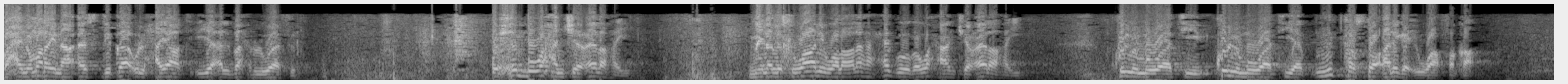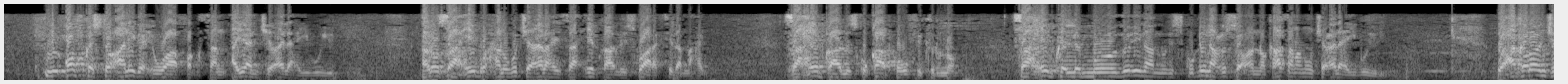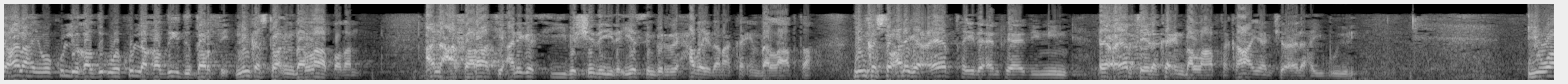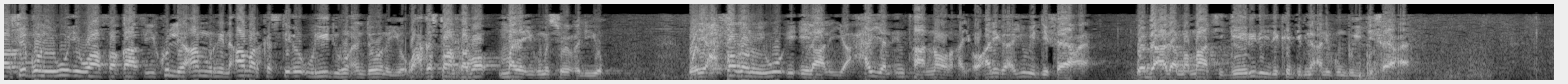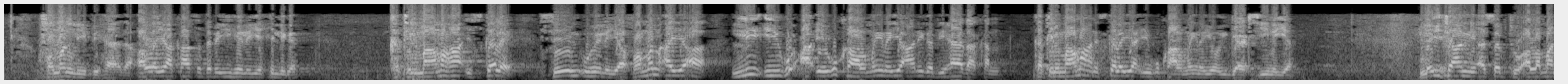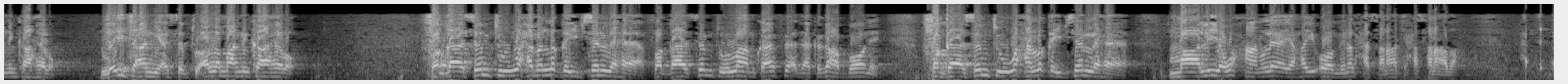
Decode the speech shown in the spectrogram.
waxaynu maraynaa asdiqaau lxayaat iyo albaxru lwaafir uxibu waxaan jecelahay. Min alikhwaani walaalaha xaggooga waxaan jecelahay. Kullu muwaatiya mid kastoo aniga iwaafaqa qof kastoo aniga iwaafaqsan ayaan jecelahay buu yidhi. Anuu saaxiib waxaan ugu jecelahay saaxiibka aanu isku aragtida nahay. Saaxiibka aanu isku qaabka u fikirno. Saaxiibka la moodo inaanu isku dhinac u soconno kaasaan anuu jecelahay buu yidhi waxaa kaloon jecelahay wakulla qadiidi darfi. Nin kastoo indhalaa badan can cafaraati aniga siibashadayda iyo simbirrixadaydana ka indhalaabta nin kastoo aniga ceebtayda aan raadinin ee ceebtayda ka indhalaabta kaa ayaan jecelahay buu yidhi. Yuwaafiqunii wuu iwaafaqaa fii kulli amrin amar kasta oo uriiduhu aan doonayo wax kastoon rabo maya iguma soo celiyo. Wayaxfadanii wuu i ilaaliyaa xayan intaan noolahay oo aniga ayuu idifaaca wa bacda mamaati geeridayda kadibna anigunbuu idifaaca faman lii bi haada alla yaa kaasa daba ii helaya xilligan ka tilmaamaha iskale seen u helayaa faman ayaa lii iigu kaalmaynaya aniga bi haada kan ka tilmaamahan iskale yaa iigu kaalmaynaya oo i gaadhsiinaya layta anii asabtu alla maa ninkaa helo layta anii asabtu alla maa ninkaa helo faqaasamtu waxaban la qaybsan lahaa. Faqaasamtu laamkaa fada kaga haboone faqaasamtu waxaan la qaybsan lahaa. Maaliya waxaan leeyahay oo min alxasanaati xasanaada.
